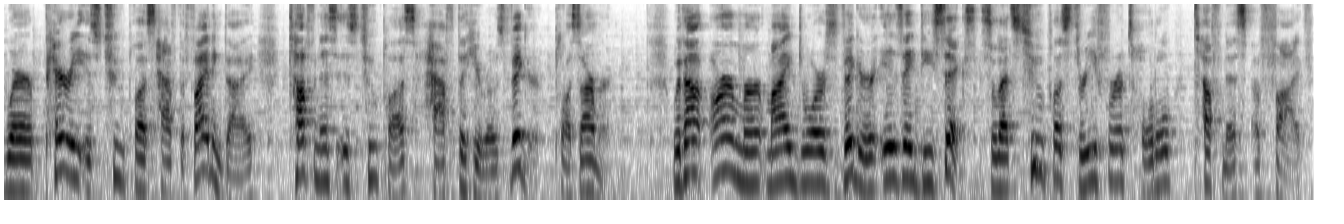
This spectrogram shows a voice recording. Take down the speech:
Where parry is 2 plus half the fighting die, toughness is 2 plus half the hero's vigor, plus armor. Without armor, my dwarf's vigor is a d6, so that's 2 plus 3 for a total toughness of 5.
